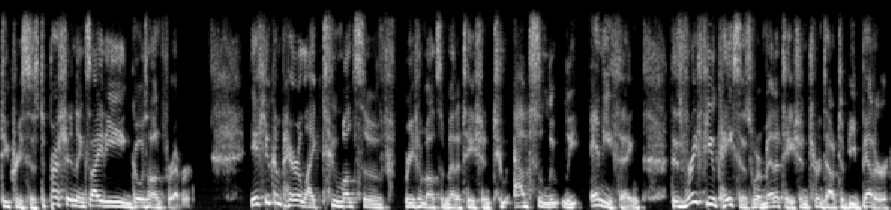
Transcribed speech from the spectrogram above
decreases depression, anxiety, goes on forever if you compare like two months of brief amounts of meditation to absolutely anything, there's very few cases where meditation turns out to be better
